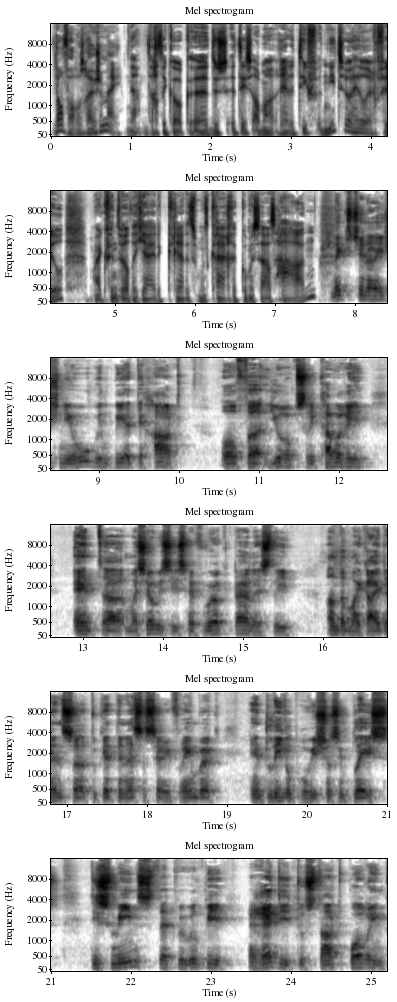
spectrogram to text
Dan valt het reuze mee. Ja, dacht ik ook. Uh, dus het is allemaal relatief niet zo heel erg veel. Maar ik vind wel dat jij de credits moet krijgen, commissaris Haan. Next Generation EU will be at the heart of uh, Europe's recovery. And uh, my services have worked tirelessly under my guidance to get the necessary framework and legal provisions in place This means that we will be ready to start pouring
